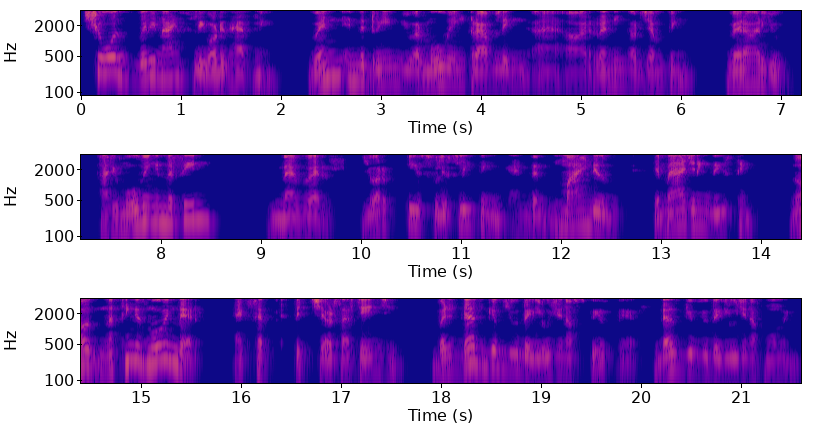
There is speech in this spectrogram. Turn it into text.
shows very nicely what is happening. When in the dream you are moving, traveling, uh, or running or jumping, where are you? Are you moving in the scene? Never. You are peacefully sleeping and the mind is imagining these things. No, nothing is moving there except pictures are changing. But it does give you the illusion of space there, it does give you the illusion of moment.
